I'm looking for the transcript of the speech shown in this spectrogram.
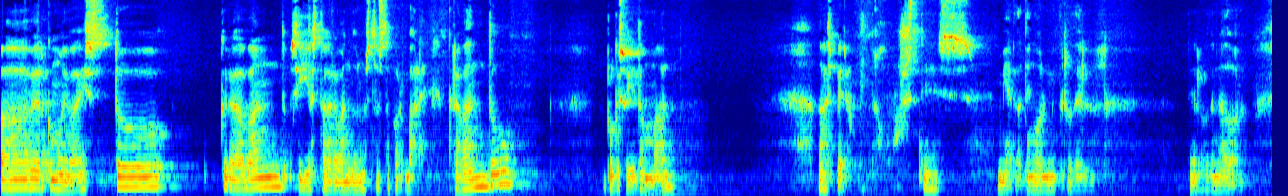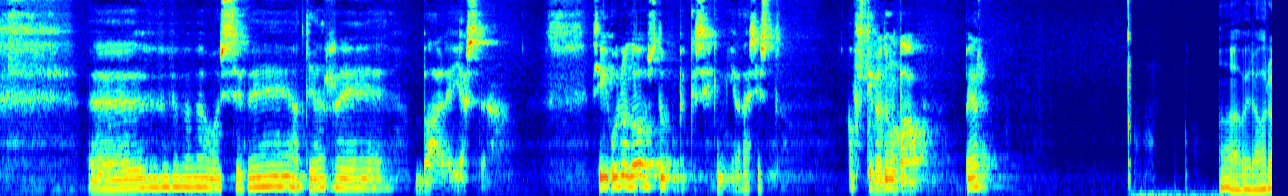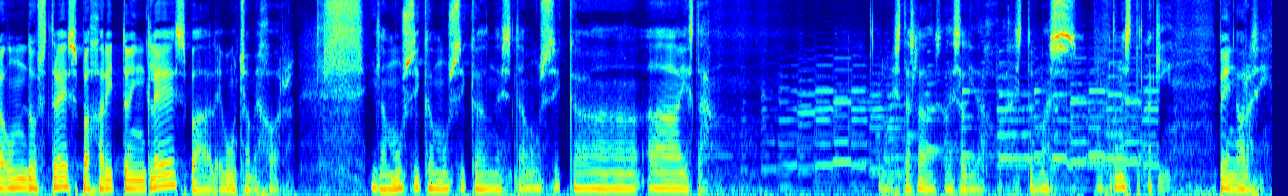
A ver cómo iba esto. Grabando. Sí, ya está grabando, ¿no? Esto está por. Vale. Grabando. ¿Por qué soy tan mal? Ah, espera. Ajustes. Mierda, tengo el micro del, del ordenador. Eh, USB, ATR. Vale, ya está. Sí, uno, dos, tú. ¿Qué sé? ¿Qué mierda es esto? Hostia, lo tengo apagado. Per. A ver, ahora un, dos, tres, pajarito inglés. Vale, mucho mejor. Y la música, música, ¿dónde está música? Ahí está. No, esta es la de salida. Esto es más... ¿Dónde está? Aquí. Venga, ahora sí.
